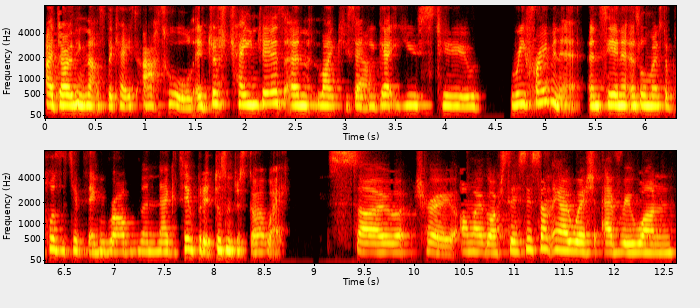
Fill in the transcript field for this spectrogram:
I don't think that's the case at all. It just changes. And like you said, yeah. you get used to reframing it and seeing it as almost a positive thing rather than negative, but it doesn't just go away. So true. Oh my gosh, this is something I wish everyone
